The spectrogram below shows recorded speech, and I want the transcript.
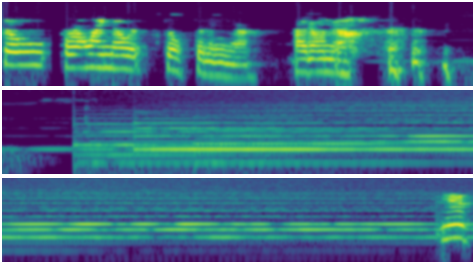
So for all I know, it's still sitting there. I don't know. it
